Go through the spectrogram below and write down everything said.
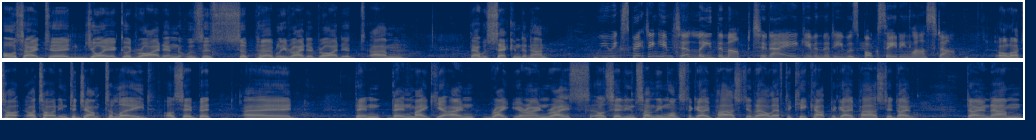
also had to enjoy a good ride, and it was a superbly rated ride. It, um, that was second to none. Were you expecting him to lead them up today, given that he was box seating last start? Well, I, I told him to jump to lead. I said, but uh, then then make your own rate your own race. I said, if something wants to go past you, they'll have to kick up to go past you. Don't don't um,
